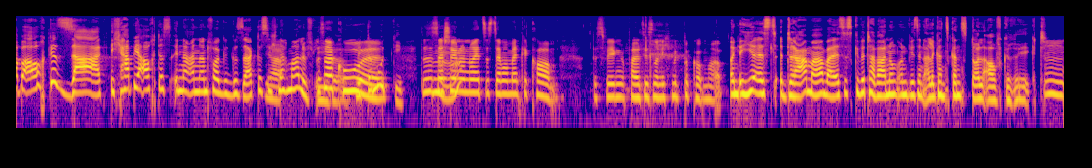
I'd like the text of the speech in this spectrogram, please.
aber auch gesagt. Ich habe ja auch das in einer anderen Folge gesagt, dass ich Ja. nach Male fliege. Ist ja cool. Mit der Mutti. Das ist ja schön und nur jetzt ist der Moment gekommen. Deswegen, falls ihr es noch nicht mitbekommen habt. Und hier ist Drama, weil es ist Gewitterwarnung und wir sind alle ganz, ganz doll aufgeregt. Mm,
